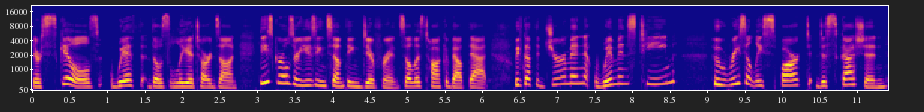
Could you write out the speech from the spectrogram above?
their skills with those leotards on. These girls are using something different, so let's talk about that. We've got the German women's team who recently sparked discussion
